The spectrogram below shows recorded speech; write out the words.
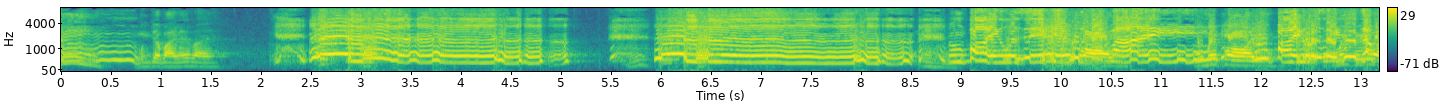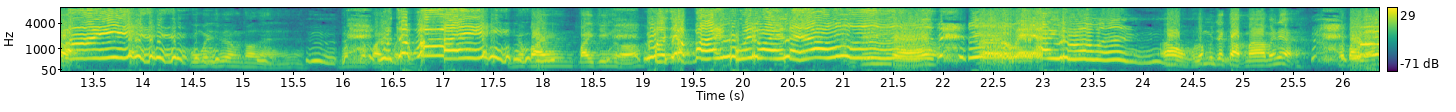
อืมมึงจะไปไม่ไป มึงปล่อยกูสิกูจะไปกูไม่ปล่อยมึงปล่อยกูสิกูจะไปกูไม่เชื่อมึงตอนไหนมึงจะไปกูจะไปมึงจะไปไปจริงเหรอกูจะไปกูไม่ไหวแล้ว จริงเหรอไม่อยากอยู่กับมันเอ้าแล้วมึงจะกลับมาไหมเนี่ยถ้าไปแล้ว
